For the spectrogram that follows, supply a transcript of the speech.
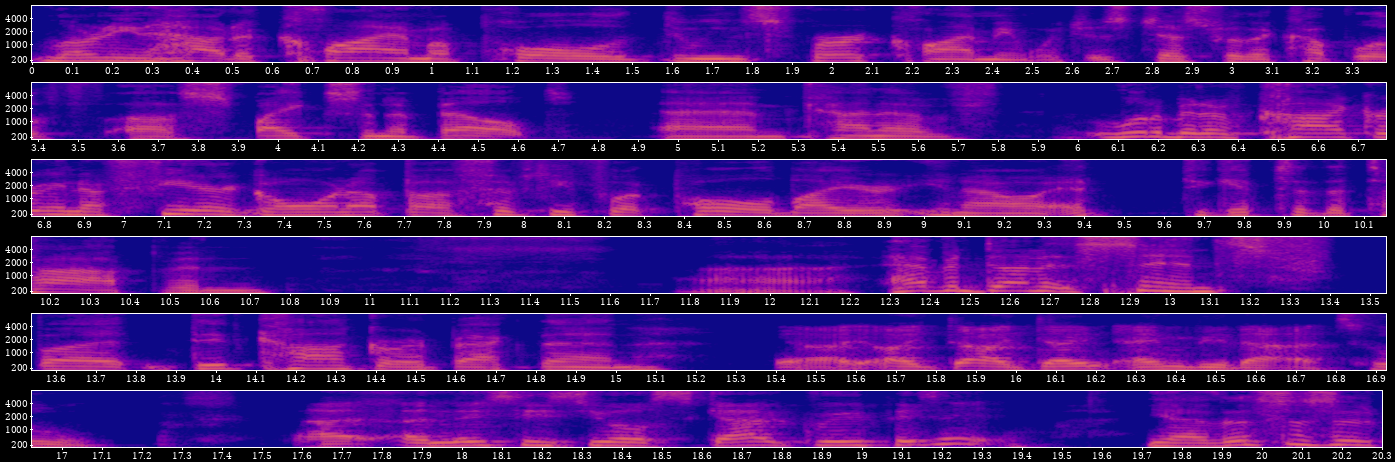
learning how to climb a pole doing spur climbing which is just with a couple of uh, spikes and a belt and kind of a little bit of conquering a fear going up a 50 foot pole by your you know at, to get to the top and uh, haven't done it since but did conquer it back then yeah i, I, I don't envy that at all uh, and this is your scout group is it yeah this is a,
